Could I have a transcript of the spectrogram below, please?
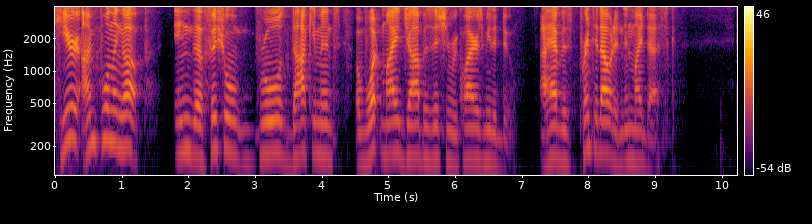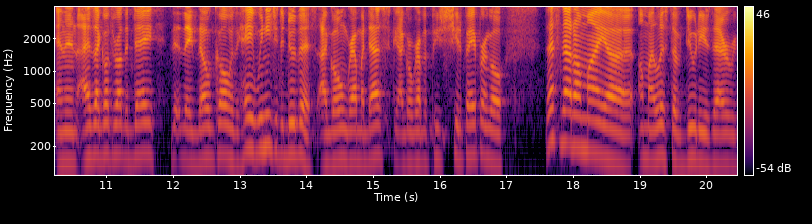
Here, I'm pulling up in the official rules documents of what my job position requires me to do. I have this printed out and in my desk. And then as I go throughout the day, they, they they'll go and say, "Hey, we need you to do this." I go and grab my desk. I go grab a piece of sheet of paper and go, "That's not on my uh, on my list of duties that are,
